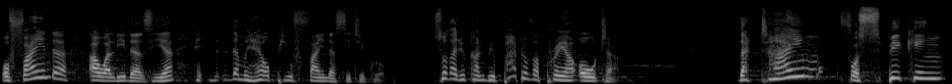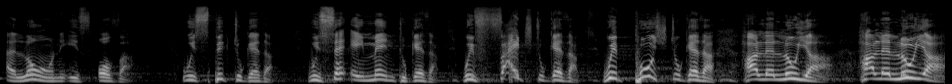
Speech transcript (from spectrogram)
or find uh, our leaders here. Let them help you find a city group so that you can be part of a prayer altar. The time for speaking alone is over. We speak together. We say amen together. We fight together. We push together. Hallelujah. Hallelujah.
